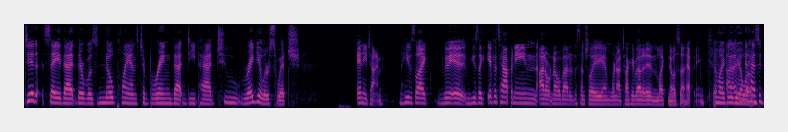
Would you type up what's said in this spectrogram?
did say that there was no plans to bring that D-pad to regular Switch anytime. He was like, he's like, if it's happening, I don't know about it. Essentially, and we're not talking about it. And like, no, it's not happening. And, like, Uh, leave I me think that has to,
